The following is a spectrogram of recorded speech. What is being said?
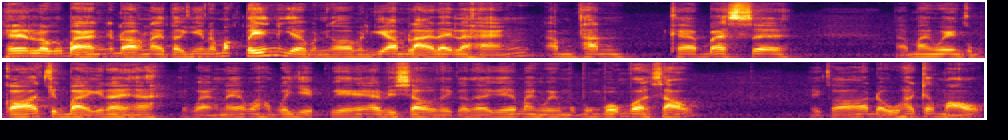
Hello các bạn, cái đoạn này tự nhiên nó mất tiếng giờ mình ngồi mình ghi âm lại đây là hãng âm thanh KBC ở Mai Nguyên cũng có trưng bày cái này ha các bạn nếu mà không có dịp ghé Aviso thì có thể ghé Mai Nguyên 144 và 6 thì có đủ hết các mẫu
